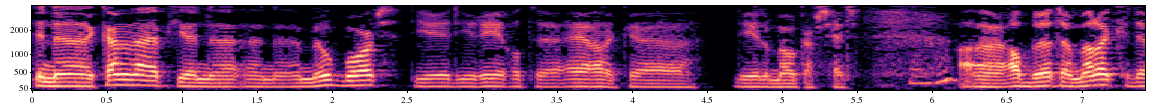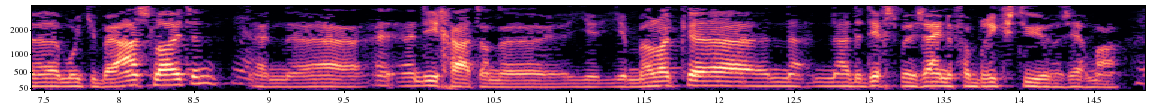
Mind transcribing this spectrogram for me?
In uh, Canada heb je een, eh, een, een milkboard, die, die regelt uh, eigenlijk uh, de hele melkafzet. Mm -hmm. Alberta Melk, daar moet je bij aansluiten. Ja. En, en, en, die gaat dan je, je melk na, naar de dichtstbijzijnde fabriek sturen, zeg maar. Ja,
